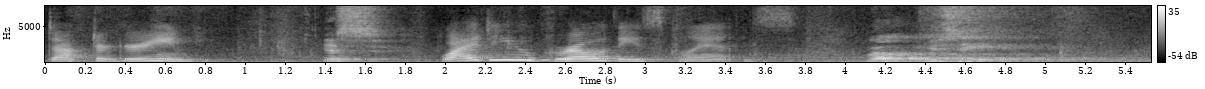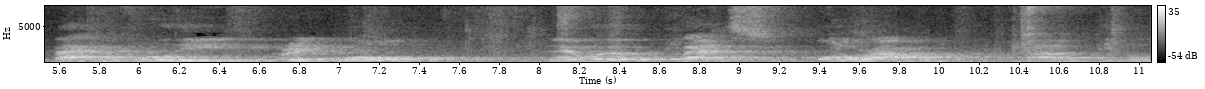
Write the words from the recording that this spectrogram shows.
Dr. Green, Yes. why do you grow these plants? Well, you see, back before the, Great War, there were plants all around. Uh, people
